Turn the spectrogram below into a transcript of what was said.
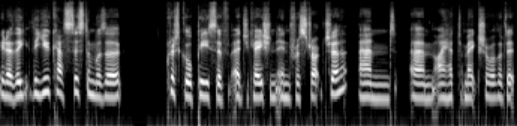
You know, the the UCAS system was a critical piece of education infrastructure, and um, I had to make sure that it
